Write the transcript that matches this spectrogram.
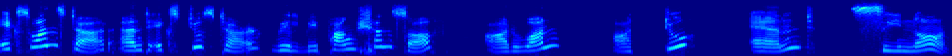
x1 star and x2 star will be functions of R1, R2, and C0.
